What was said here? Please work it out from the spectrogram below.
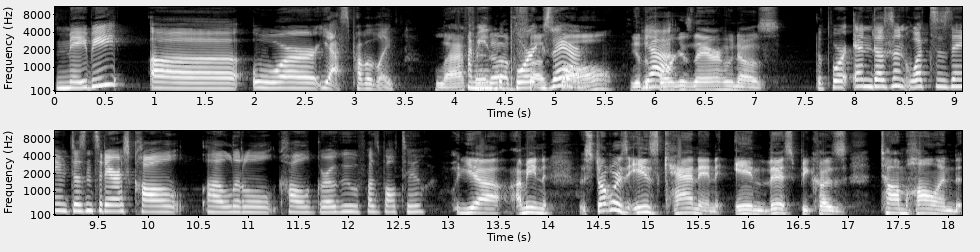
maybe, uh, or yes, probably. Laugh I mean, it the up, Porg's there. fuzzball. Yeah, the Yeah. Porg is there. Who knows? The poor and doesn't what's his name? Doesn't Sedaris call a little call Grogu fuzzball too? Yeah, I mean, Star Wars is canon in this because Tom Holland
